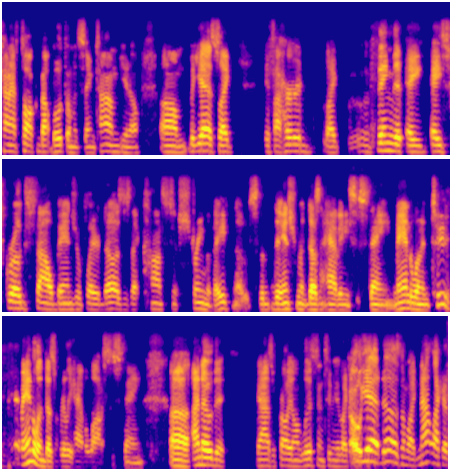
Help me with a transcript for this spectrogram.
kind of have to talk about both of them at the same time, you know. Um, but yeah, it's like if I heard like the thing that a a Scruggs style banjo player does is that constant stream of eighth notes. The, the instrument doesn't have any sustain. Mandolin and two mandolin doesn't really have a lot of sustain. Uh, I know that guys are probably on listening to me like, oh yeah, it does. I'm like, not like a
